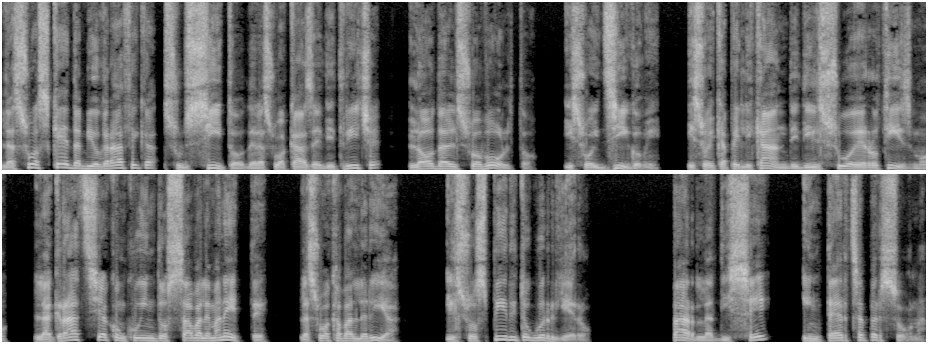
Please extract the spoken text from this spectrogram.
La sua scheda biografica sul sito della sua casa editrice loda il suo volto, i suoi zigomi, i suoi capelli candidi, il suo erotismo, la grazia con cui indossava le manette, la sua cavalleria, il suo spirito guerriero. Parla di sé in terza persona.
